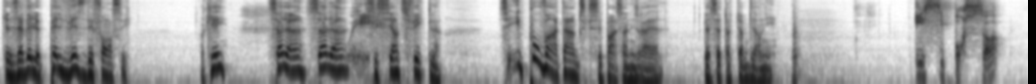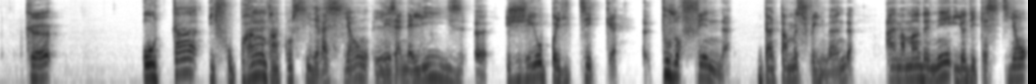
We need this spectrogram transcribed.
qu'elles avaient le pelvis défoncé. OK? Ça, là, ça, là, c'est scientifique, là. C'est épouvantable ce qui s'est passé en Israël le 7 octobre dernier. Et c'est pour ça que autant il faut prendre en considération les analyses euh, géopolitiques euh, toujours fines d'un Thomas Friedman, à un moment donné, il y a des questions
